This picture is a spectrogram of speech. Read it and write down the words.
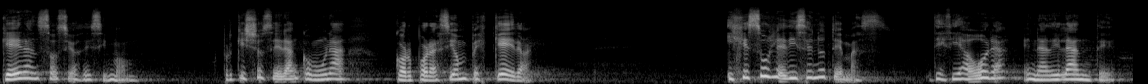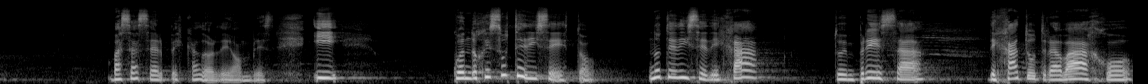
que eran socios de Simón. Porque ellos eran como una corporación pesquera. Y Jesús le dice, no temas, desde ahora en adelante vas a ser pescador de hombres. Y cuando Jesús te dice esto, no te dice, deja tu empresa, deja tu trabajo,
